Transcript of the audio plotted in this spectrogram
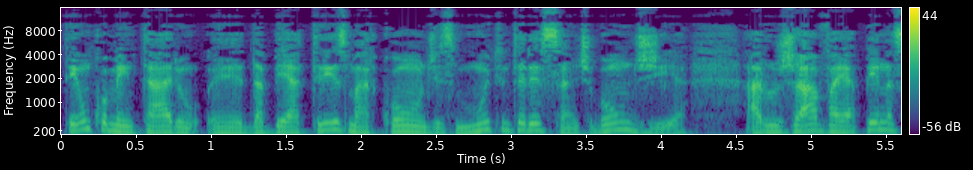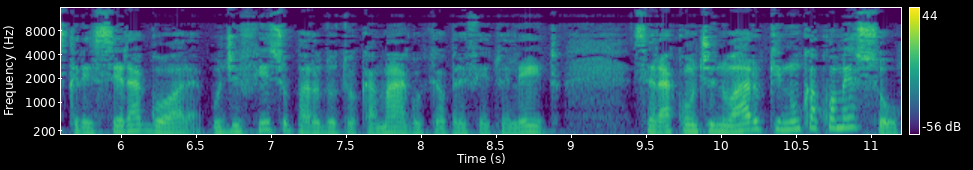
Tem um comentário eh, da Beatriz Marcondes, muito interessante. Bom dia. Arujá vai apenas crescer agora. O difícil para o Dr. Camargo, que é o prefeito eleito, será continuar o que nunca começou.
